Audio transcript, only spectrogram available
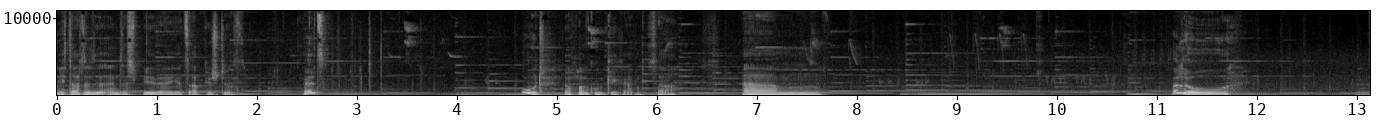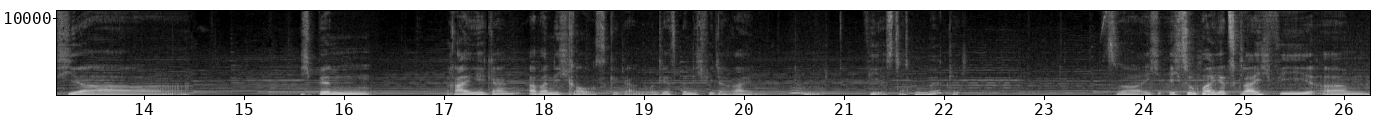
ich dachte, das Spiel wäre jetzt abgestürzt. Pilz. Gut, nochmal gut gegangen. So. Ähm. Hallo. Tja. Ich bin reingegangen, aber nicht rausgegangen. Und jetzt bin ich wieder rein. Hm, wie ist das nun möglich? So, ich, ich suche mal jetzt gleich, wie, ähm,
